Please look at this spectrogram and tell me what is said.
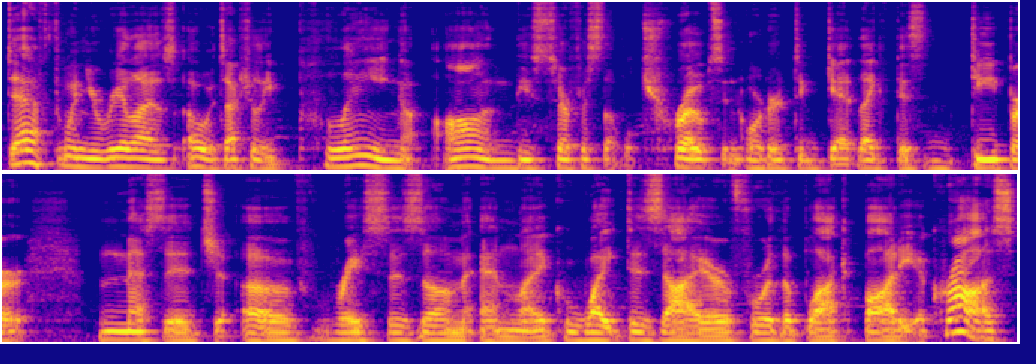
depth when you realize, oh, it's actually playing on these surface level tropes in order to get like this deeper message of racism and like white desire for the black body across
